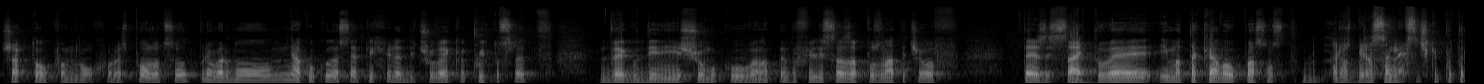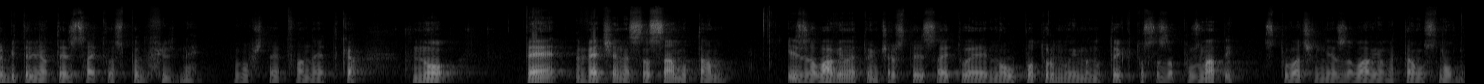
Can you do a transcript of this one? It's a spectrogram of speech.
чак толкова много хора. Използват се от примерно няколко десетки хиляди човека, които след две години шум около на педофили са запознати, че в тези сайтове има такава опасност. Разбира се, не всички потребители на тези сайтове са педофили. Не, въобще това не е така. Но те вече не са само там и залавянето им чрез тези сайтове е много по-трудно, именно тъй като са запознати с това, че ние залавяме там основно.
